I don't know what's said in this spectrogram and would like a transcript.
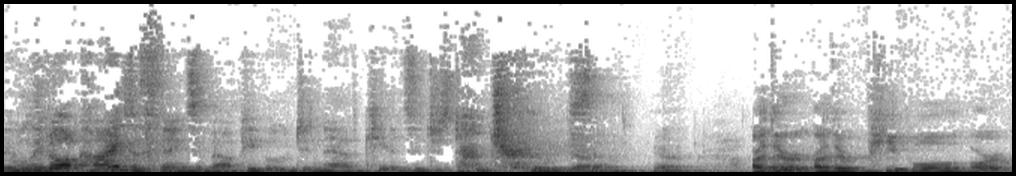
We believed all kinds of things about people who didn't have kids that just aren't true. Yeah, so. yeah. Are there are there people or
